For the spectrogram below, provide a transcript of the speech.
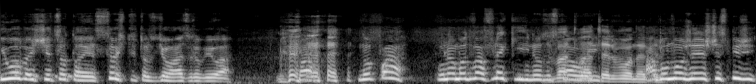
I łobeście, co to jest? Coś ty to z dzioła zrobiła. Pa, no pa, ona ma dwa fleki, no zostało dwa jej. czerwone Albo tylko. może jeszcze spierzy.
